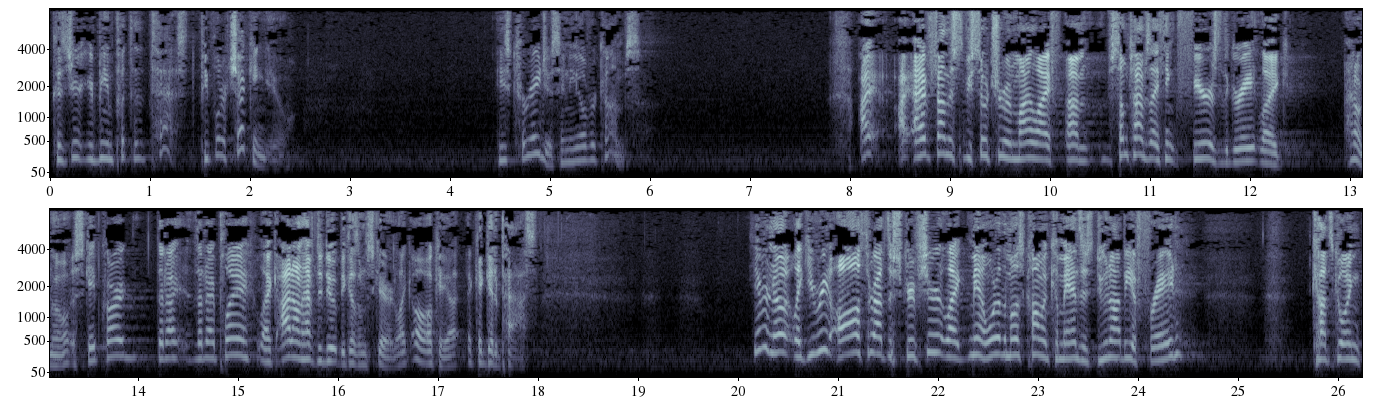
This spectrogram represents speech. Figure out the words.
Because you're, you're being put to the test. People are checking you. He's courageous and he overcomes. I, I, have found this to be so true in my life. Um, sometimes I think fear is the great, like, I don't know, escape card that I, that I play. Like, I don't have to do it because I'm scared. Like, oh, okay, I, I could get a pass. You ever know, like, you read all throughout the scripture, like, man, one of the most common commands is do not be afraid. God's going,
